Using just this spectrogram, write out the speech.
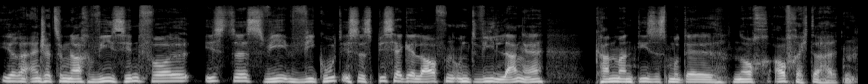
Ihrer Einschätzung nach, wie sinnvoll ist es, wie, wie gut ist es bisher gelaufen und wie lange kann man dieses Modell noch aufrechterhalten?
